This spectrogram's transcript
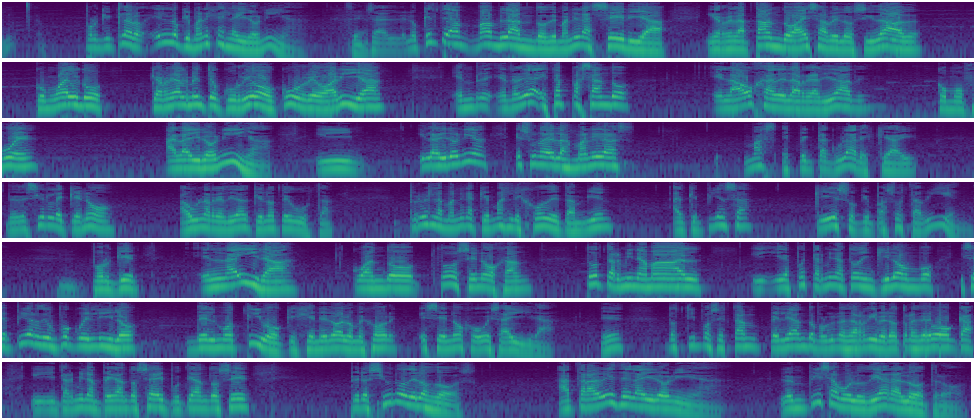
porque claro, él lo que maneja es la ironía. O sea, lo que él te va hablando de manera seria y relatando a esa velocidad como algo que realmente ocurrió, ocurre o haría, en, en realidad está pasando en la hoja de la realidad como fue, a la ironía. Y, y la ironía es una de las maneras más espectaculares que hay de decirle que no a una realidad que no te gusta, pero es la manera que más le jode también al que piensa que eso que pasó está bien. Mm. Porque en la ira, cuando todos se enojan, todo termina mal y, y, después termina todo en quilombo y se pierde un poco el hilo del motivo que generó a lo mejor ese enojo o esa ira. ¿eh? Dos tipos están peleando porque uno es de River, otro es de Boca, y, terminan pegándose y puteándose. Pero si uno de los dos, a través de la ironía, lo empieza a boludear al otro,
